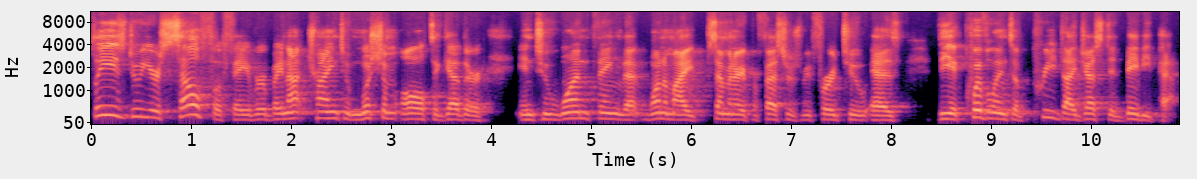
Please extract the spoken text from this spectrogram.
Please do yourself a favor by not trying to mush them all together into one thing that one of my seminary professors referred to as the equivalent of pre-digested baby pap.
